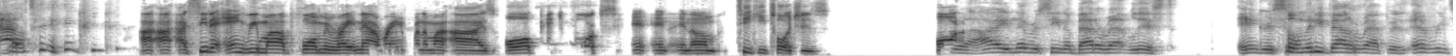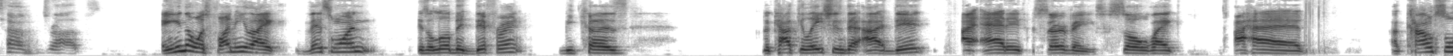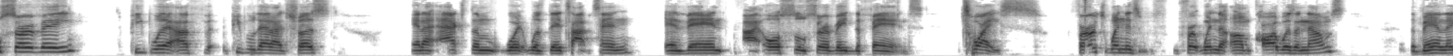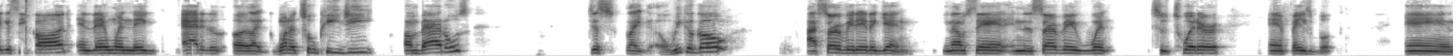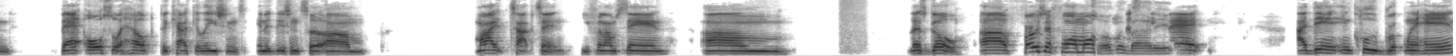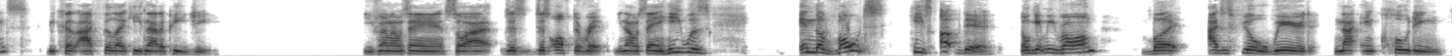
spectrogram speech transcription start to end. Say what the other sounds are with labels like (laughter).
Yeah. Angry I, I, I see the angry mob forming right now, right in front of my eyes. All pitchforks and, and, and um tiki torches. All... Yeah, I ain't never seen a battle rap list anger so many battle rappers every time it drops. And you know what's funny? Like this one is a little bit different because the calculations that I did, I added surveys. So like I had a council survey, people that I people that I trust, and I asked them what was their top ten, and then I also surveyed the fans twice. First, when this when the um card was announced, the band legacy card, and then when they added uh, like one or two PG um battles, just like a week ago, I surveyed it again. You know what I'm saying? And the survey went to Twitter and Facebook. And that also helped the calculations in addition to um my top 10. You feel what I'm saying? Um let's go. Uh first and foremost, talk about it. That I didn't include Brooklyn Hands because I feel like he's not a PG. You feel what I'm saying? So I just just off the rip, you know what I'm saying? He was in the votes, he's up there. Don't get me wrong, but I just feel weird not including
